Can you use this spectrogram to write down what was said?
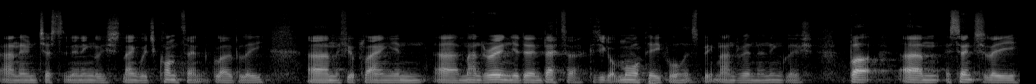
and are interested in English language content globally. Um, if you're playing in uh, Mandarin, you're doing better because you've got more people that speak Mandarin than English. But um, essentially,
